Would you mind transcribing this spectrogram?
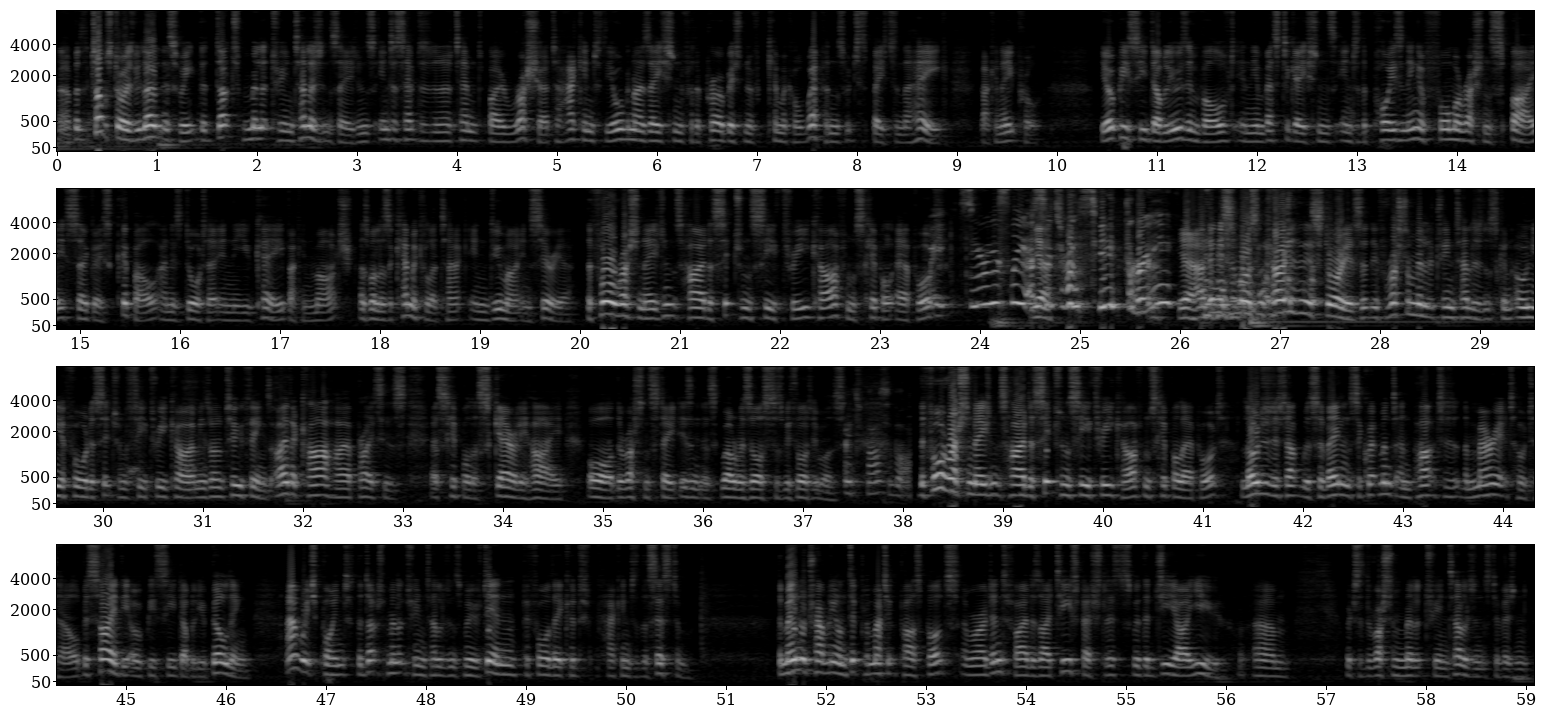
Uh, but the top stories we learnt this week that Dutch military intelligence agents intercepted an attempt by Russia to hack into the Organisation for the Prohibition of Chemical Weapons, which is based in The Hague, back in April. The OPCW is involved in the investigations into the poisoning of former Russian spy Sergei Skripal and his daughter in the UK back in March, as well as a chemical attack in Duma in Syria. The four Russian agents hired a Citroen C3 car from Schiphol Airport. Wait, seriously? A Yeah. Citroen C3? Yeah, I think this is the most encouraging in this story is that if Russian military intelligence can only afford a Citroen C3 car, it means one of two things. Either car hire prices at Schiphol are scarily high, or the Russian state isn't as well resourced as we thought it was. It's possible. The four Russian agents hired a Citroen C3 car from Schiphol Airport, loaded it up with surveillance equipment, and parked it at the Marriott Hotel beside the OPCW building, at which point the Dutch military intelligence moved in before they could hack into the system. The men were travelling on diplomatic passports and were identified as IT specialists with the GRU, um, which is the Russian Military Intelligence Division.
